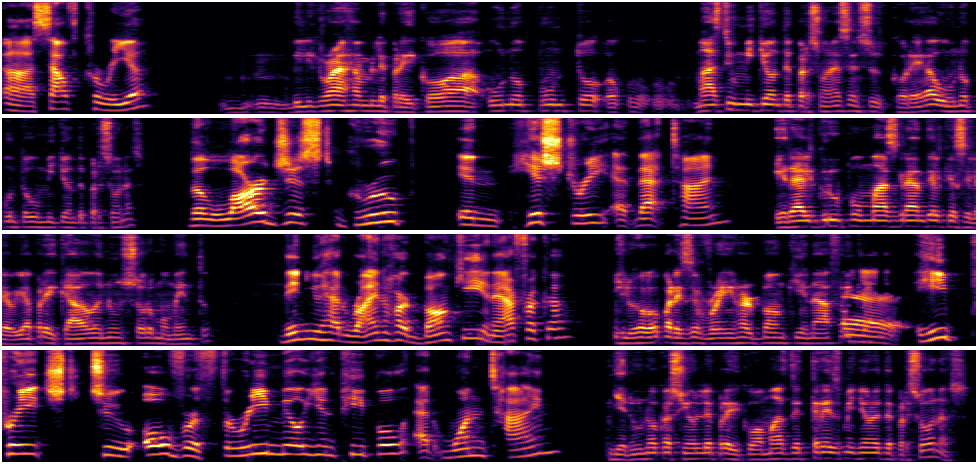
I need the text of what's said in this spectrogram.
uh, South Korea. Billy Graham le predicó a 1. punto- más de un millón de personas en Sudcorea, 1.1 millón de personas. the largest group in history at that time. Era el grupo más grande al que se le había predicado en un solo momento. Then you had Reinhard Bonnke in Africa. Y luego aparece Reinhard Bonnke en África. Uh, he preached to over 3 million people at one time. Y en una ocasión le predicó a más de 3 millones de personas.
